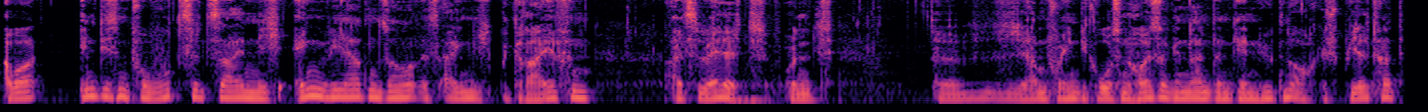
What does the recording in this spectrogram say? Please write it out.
aber in diesem Verwurzeltsein nicht eng werden, sondern es eigentlich begreifen, als Welt. Und äh, Sie haben vorhin die großen Häuser genannt, an denen Hübner auch gespielt hat.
